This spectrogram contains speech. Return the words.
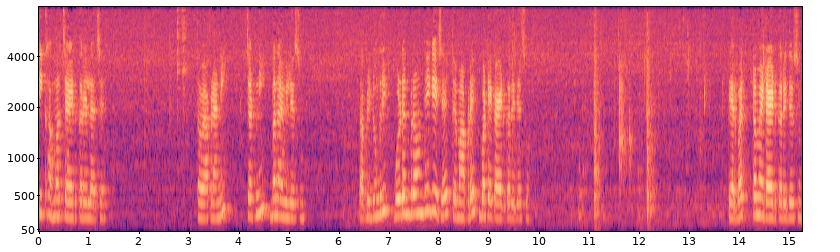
તીખા મરચાં એડ કરેલા છે. તો હવે આપણે આની ચટણી બનાવી લેશું. તો આપણી ડુંગળી ગોલ્ડન બ્રાઉન થઈ ગઈ છે, તો એમાં આપણે બટેકા એડ કરી દઈશું ત્યારબાદ ટમેટા એડ કરી દઈશું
